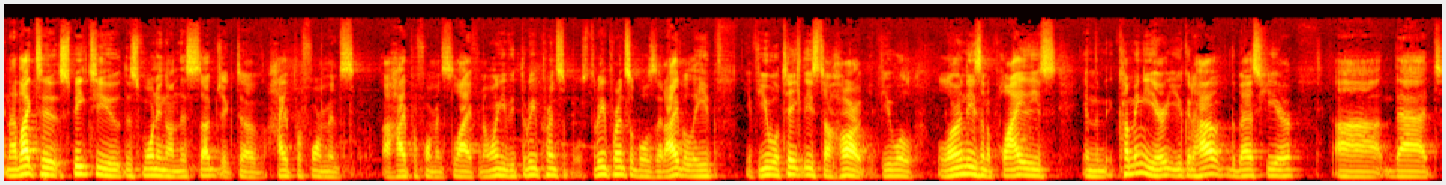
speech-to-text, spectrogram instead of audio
And I'd like to speak to you this morning on this subject of high performance, a high performance life. And I want to give you three principles, three principles that I believe if you will take these to heart, if you will learn these and apply these in the coming year, you could have the best year uh, that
